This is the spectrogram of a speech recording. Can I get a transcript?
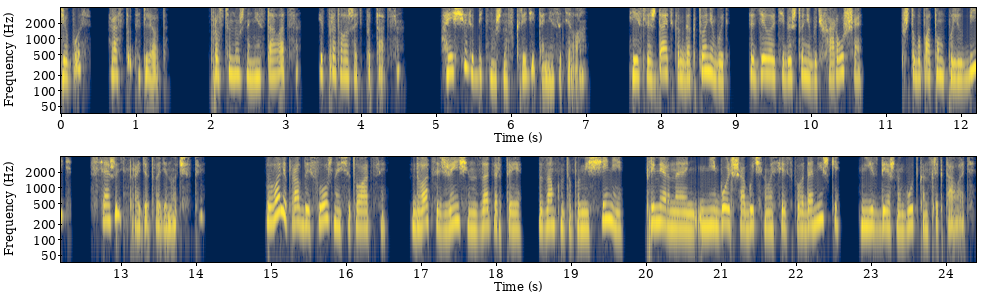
«Любовь растопит лед. Просто нужно не сдаваться и продолжать пытаться. А еще любить нужно в кредит, а не за дела. Если ждать, когда кто-нибудь сделает тебе что-нибудь хорошее, чтобы потом полюбить, вся жизнь пройдет в одиночестве. Бывали, правда, и сложные ситуации. Двадцать женщин, запертые в замкнутом помещении, примерно не больше обычного сельского домишки, неизбежно будут конфликтовать.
